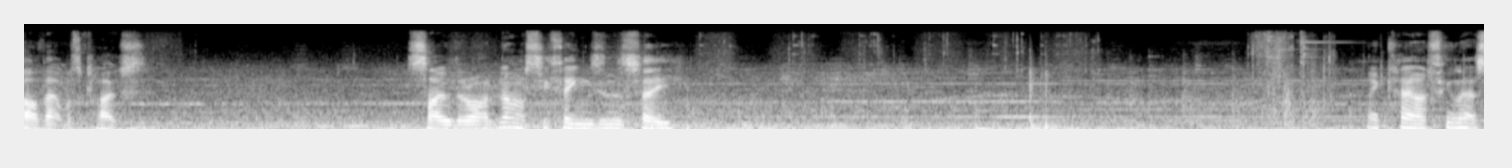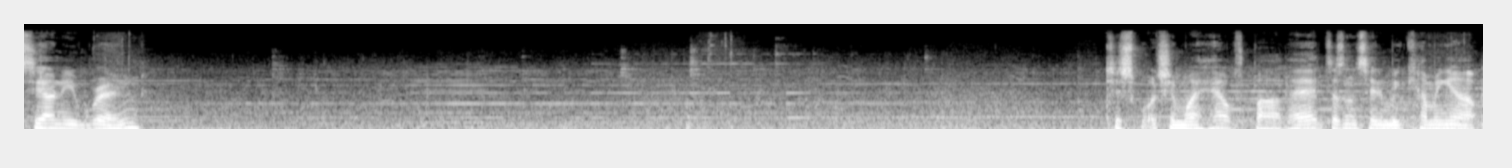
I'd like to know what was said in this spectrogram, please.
Oh, that was close. So there are nasty things in the sea. Okay, I think that's the only rune. Just watching my health bar there, it doesn't seem to be coming up.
